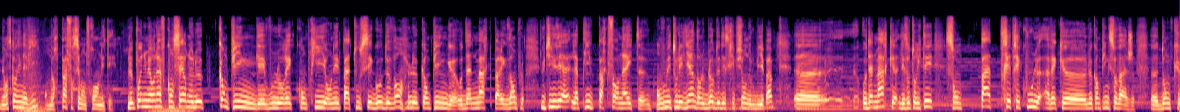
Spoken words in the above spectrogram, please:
mais en Scandinavie, on ne meurt pas forcément de froid en été. Le point numéro 9 concerne le camping et vous l'aurez compris on n'est pas tous égaux devant le camping. Au Danemark par exemple utilisez l'appli Park Night on vous met tous les liens dans le blog de description ne l'oubliez pas. Euh, au Danemark les autorités sont pas très très cool avec euh, le camping sauvage. Euh, donc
